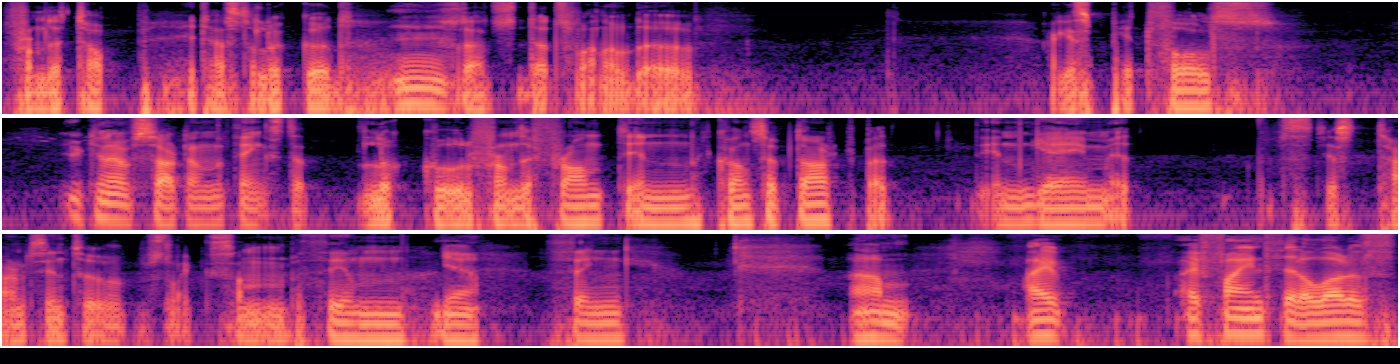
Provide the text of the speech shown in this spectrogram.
from the top. It has to look good. Mm. So that's that's one of the I guess pitfalls. You can have certain things that look cool from the front in concept art, but in game it just turns into like some thin Yeah. thing. Um, I I find that a lot of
